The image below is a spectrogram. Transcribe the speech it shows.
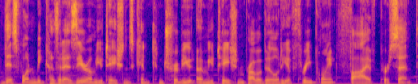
This one, because it has zero mutations, can contribute a mutation probability of 3.5%.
